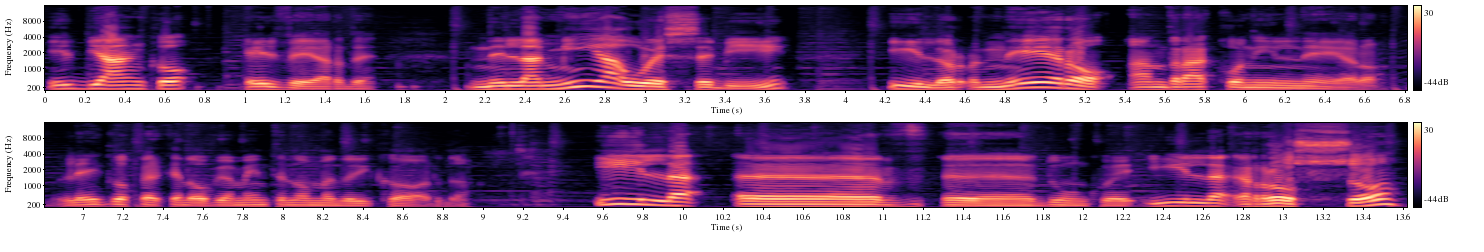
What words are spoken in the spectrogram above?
il bianco e il verde. Nella mia usb il nero andrà con il nero. Leggo perché ovviamente non me lo ricordo. Il eh, eh, dunque il rosso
